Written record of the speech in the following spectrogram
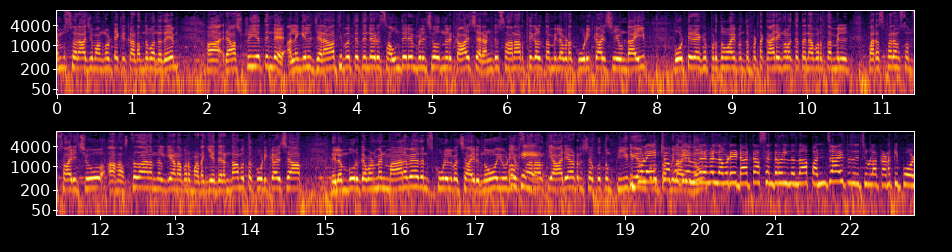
എം സ്വരാജും അങ്ങോട്ടേക്ക് കടന്നു വന്നത്. രാഷ്ട്രീയത്തിന്റെ അല്ലെങ്കിൽ ജനാധിപത്യത്തിന്റെ ഒരു സൗന്ദര്യം വിളിച്ചു വന്നൊരു കാഴ്ച. രണ്ട് സ്ഥാനാർത്ഥികൾ തമ്മിൽ അവിടെ കൂടിക്കാഴ്ചയുണ്ടായി. വോട്ട് രേഖപ്പെടുത്തുന്നതുമായി ബന്ധപ്പെട്ട കാര്യങ്ങളൊക്കെ തന്നെ അവർ തമ്മിൽ പരസ്പരം സംസാരിച്ചു. ഹസ്തദാനം നൽകിയാണ് അവർ മടങ്ങിയത്. രണ്ടാമത്തെ കൂടിക്കാഴ്ച നിലമ്പൂർ ഗവൺമെന്റ് മാനവേദൻ സ്കൂളിൽ വെച്ചായിരുന്നു. U D F. സ്ഥാനാർത്ഥി ആര്യാടൻ ശക്കുത്തും പി വി ഏറ്റവും പുതിയ വിവരങ്ങൾ നമ്മുടെ ഡാറ്റാ സെന്ററിൽ നിന്ന് പഞ്ചായത്ത് തിരിച്ചുള്ള കണക്കിപ്പോൾ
